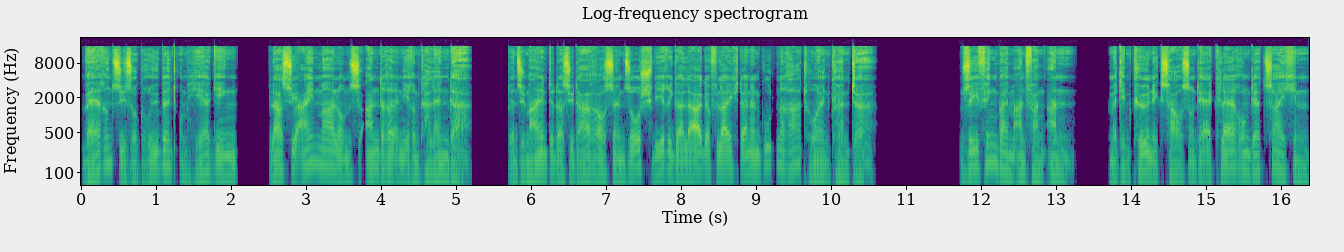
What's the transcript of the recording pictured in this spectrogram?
Während sie so grübelnd umherging, las sie einmal ums andere in ihrem Kalender, denn sie meinte, dass sie daraus in so schwieriger Lage vielleicht einen guten Rat holen könnte. Sie fing beim Anfang an, mit dem Königshaus und der Erklärung der Zeichen,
